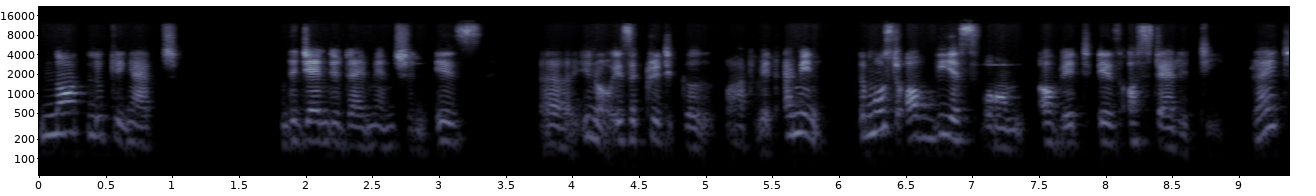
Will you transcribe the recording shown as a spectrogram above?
not looking at the gender dimension is, uh, you know, is a critical part of it. I mean, the most obvious form of it is austerity, right?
